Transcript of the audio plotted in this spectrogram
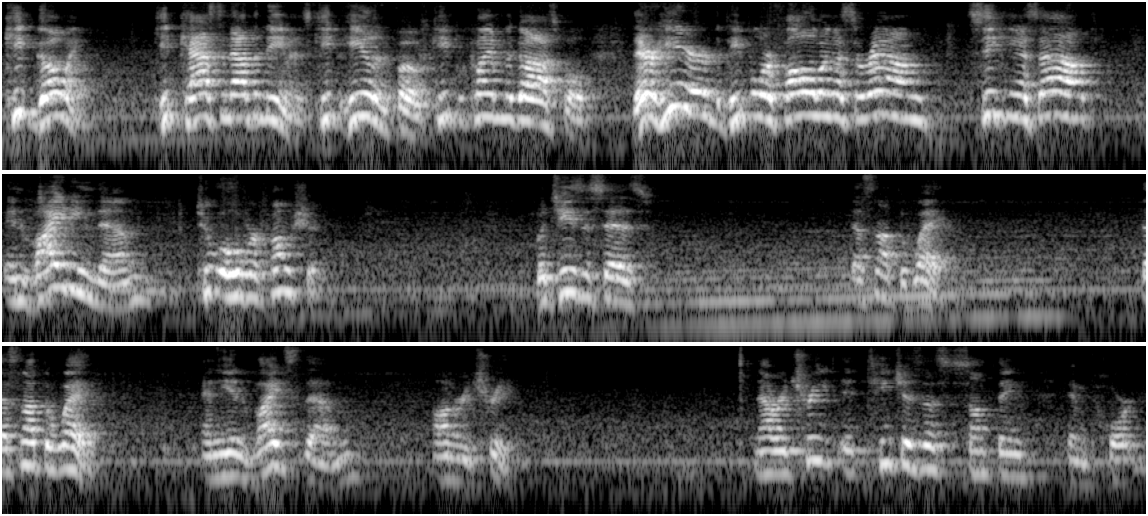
Keep going. Keep casting out the demons. Keep healing folks. Keep proclaiming the gospel. They're here. The people are following us around, seeking us out, inviting them to overfunction. But Jesus says, that's not the way. That's not the way. And he invites them on retreat. Now, retreat, it teaches us something important.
